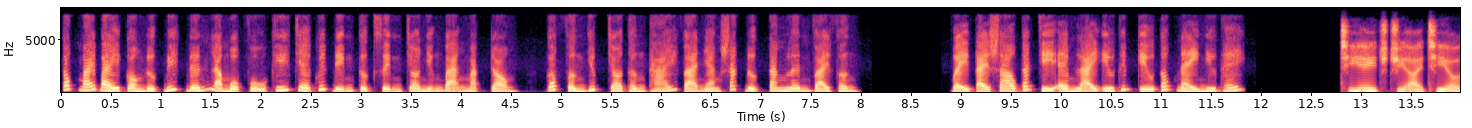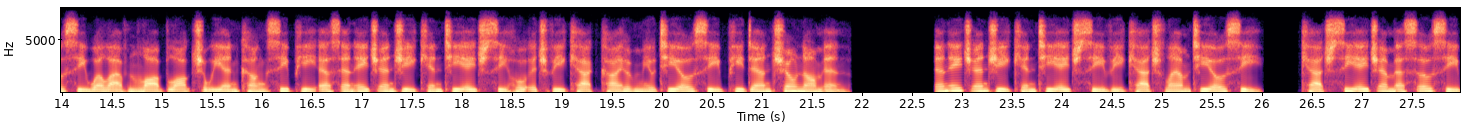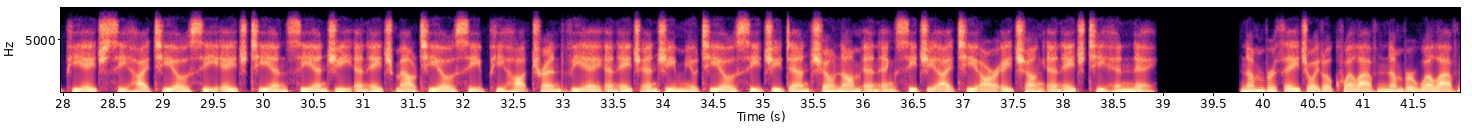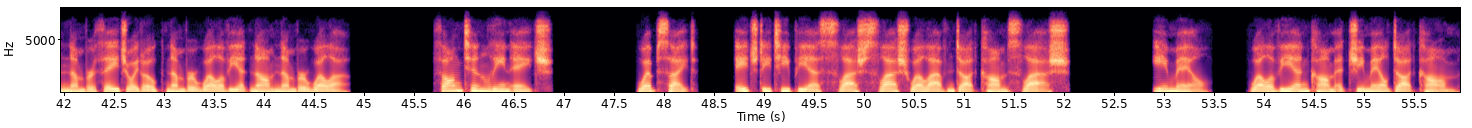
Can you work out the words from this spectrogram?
Tóc mái bay còn được biết đến là một vũ khí che khuyết điểm cực xịn cho những bạn mặt tròn, góp phần giúp cho thần thái và nhan sắc được tăng lên vài phần. Vậy tại sao các chị em lại yêu thích kiểu tóc này như thế? THGITOC WELAVN La Blog Chuyen Kung CPSNHNG Kin THC HOHV Kak Kai Mu TOC P Dan Cho Nam N NHNG Kin THCV Catch Lam TOC catch CHMSOC PHC High TOC HTN NH Mao TOC P Hot Trend VA NHNG Mu TOC G Dan Cho Nam N Eng CGITRA Chung NHT Hin Ne Number Thay Joidok Wellav Number Wellav Number Thay Joidok Number Wella Vietnam Number Wella Thong Tin Lean H. Website https slash slash wellavn.com slash. Email wellavncom at gmail.com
